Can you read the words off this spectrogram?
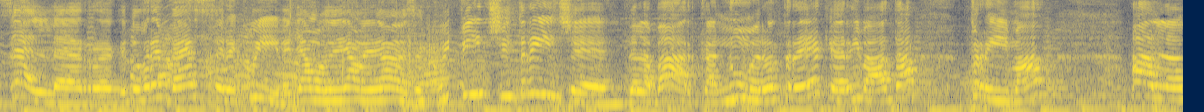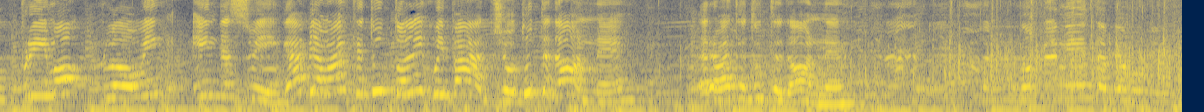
Zeller, che dovrebbe essere qui, vediamo, vediamo, vediamo se è qui, vincitrice della barca numero 3 che è arrivata prima al primo Blowing in the Swing. Abbiamo anche tutto l'equipaggio, tutte donne? Eravate tutte donne? Non per niente abbiamo vinto.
